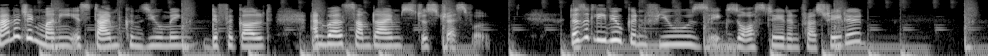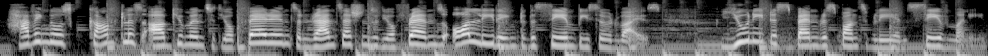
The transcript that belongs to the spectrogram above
Managing money is time consuming, difficult, and well, sometimes just stressful. Does it leave you confused, exhausted, and frustrated? Having those countless arguments with your parents and rant sessions with your friends, all leading to the same piece of advice you need to spend responsibly and save money.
